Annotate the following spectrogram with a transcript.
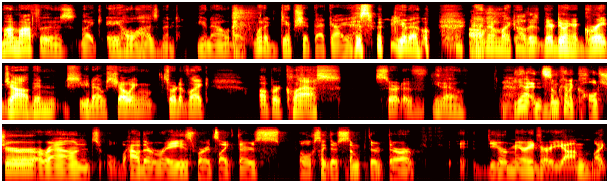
Mon Mothma is like a whole husband. You know, like what a dipshit that guy is. you know, and Oh. I'm like, oh, they're doing a great job in you know showing sort of like upper class sort of you know yeah and some kind of culture around how they're raised where it's like there's it looks like there's some there there are you're married very young like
